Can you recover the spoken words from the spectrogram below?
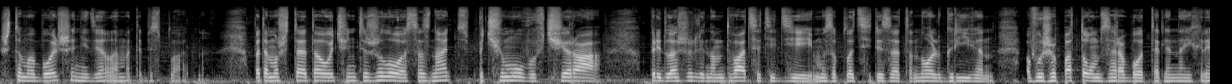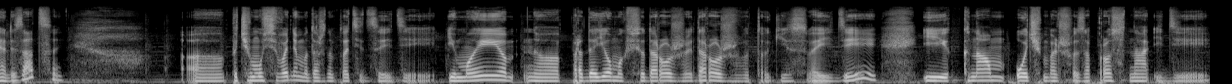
что мы больше не делаем это бесплатно. Потому что это очень тяжело осознать, почему вы вчера предложили нам 20 идей, мы заплатили за это 0 гривен, вы же потом заработали на их реализации. Э, почему сегодня мы должны платить за идеи. И мы э, продаем их все дороже и дороже в итоге свои идеи, и к нам очень большой запрос на идеи.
